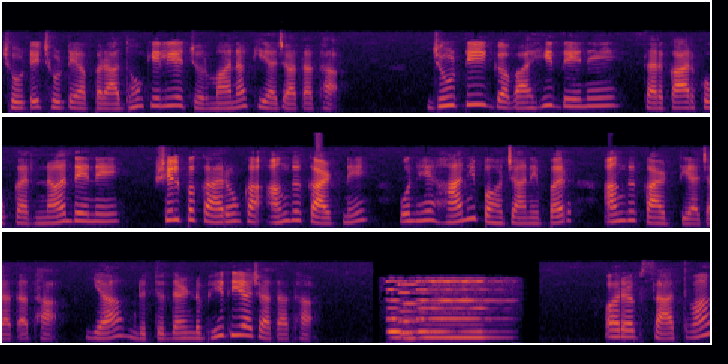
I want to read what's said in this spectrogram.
छोटे छोटे अपराधों के लिए जुर्माना किया जाता था। झूठी गवाही देने, सरकार को कर न देने, शिल्पकारों का अंग काटने, उन्हें हानि पहुँचाने पर अंग काट दिया जाता था या मृत्युदंड भी दिया जाता था। और अब सातवां,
